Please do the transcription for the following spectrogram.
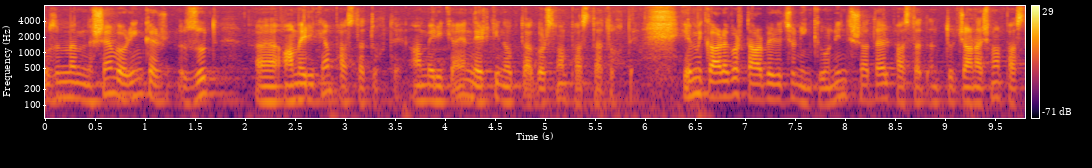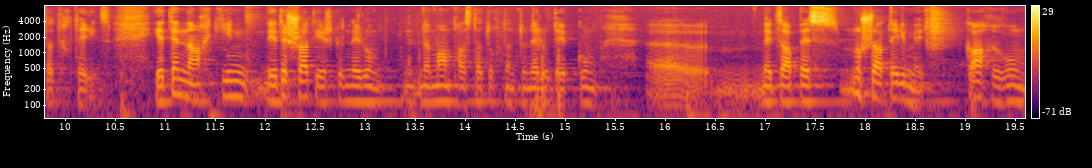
ուզում եմ նշեմ, որ ինքը զուտ ամերիկյան փաստաթուղթ է, ամերիկյան ներքին օգտագործման փաստաթուղթ է։ Եվ մի կարևոր տարբերություն ինքը ունի շատ այլ ճանաչման փաստաթղթերից։ Եթե նախքին, եթե շատ երկրներում նման փաստաթուղթ ընդունելու դեպքում մեծապես, ну շատերի մեջ կա հղում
